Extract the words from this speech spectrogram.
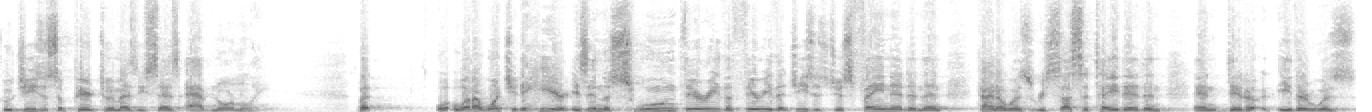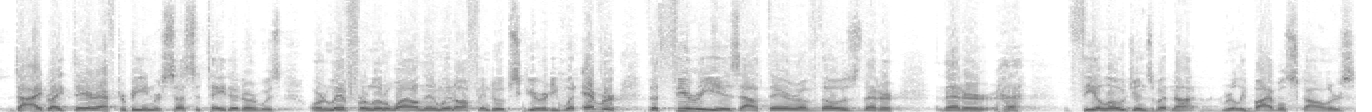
who Jesus appeared to him, as he says, abnormally. But what I want you to hear is in the swoon theory, the theory that Jesus just fainted and then kind of was resuscitated and, and did either was died right there after being resuscitated or was, or lived for a little while and then went off into obscurity. Whatever the theory is out there of those that are, that are theologians but not really Bible scholars,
